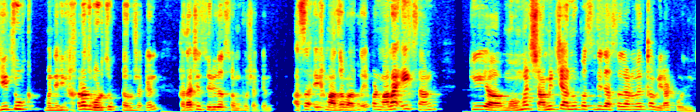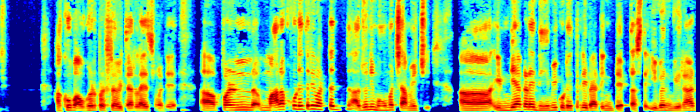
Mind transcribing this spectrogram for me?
ही चूक म्हणजे ही खरंच घोडचूक ठरू शकेल. कदाचित सिरीजच संपू शकेल. असं एक माझं मत आहे. पण मला एक सांग की मोहम्मद शामीची अनुपस्थिती जास्त जाणवेल का विराट कोहलीची? हा खूप अवघड प्रश्न विचारलायस म्हणजे. पण मला कुठेतरी वाटतं अजूनही मोहम्मद शामीची. इंडियाकडे नेहमी कुठेतरी बॅटिंग डेप्थ असते. इवन विराट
